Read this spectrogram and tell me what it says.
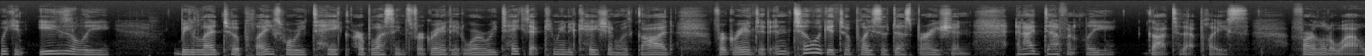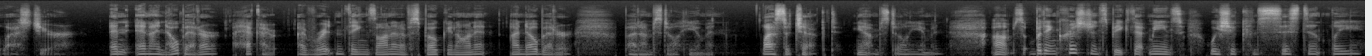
we can easily be led to a place where we take our blessings for granted, where we take that communication with God for granted until we get to a place of desperation. And I definitely got to that place for a little while last year. And and I know better. Heck, I, I've written things on it, I've spoken on it. I know better, but I'm still human. Last I checked, yeah, I'm still human. Um, so, but in Christian speak, that means we should consistently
